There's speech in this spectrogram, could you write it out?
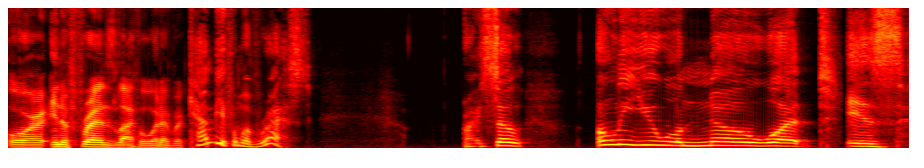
or in a friend's life or whatever can be a form of rest right? So only you will know what is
